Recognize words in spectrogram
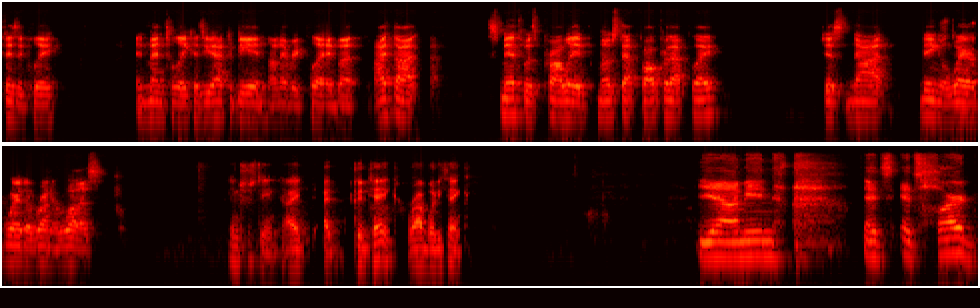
physically and mentally because you have to be in on every play. But I thought Smith was probably most at fault for that play, just not being aware of where the runner was. Interesting. I, I good take, Rob. What do you think? Yeah, I mean, it's it's hard.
